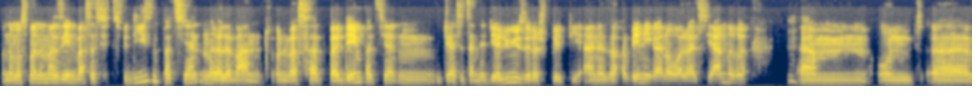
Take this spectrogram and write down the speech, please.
Und dann muss man immer sehen, was ist jetzt für diesen Patienten relevant und was hat bei dem Patienten, der ist jetzt der Dialyse, da spielt die eine Sache weniger eine Rolle als die andere. Mhm. Ähm, und äh,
